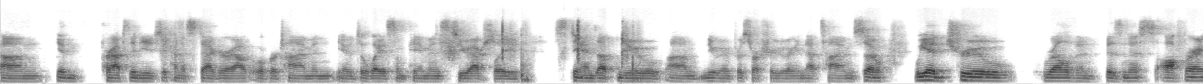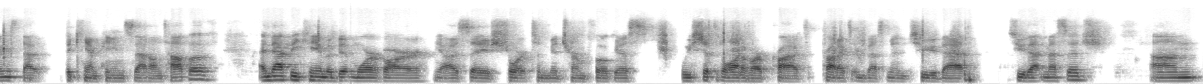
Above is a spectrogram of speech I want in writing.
um, in, perhaps they needed to kind of stagger out over time and you know delay some payments to actually stand up new um, new infrastructure during that time so we had true relevant business offerings that the campaign sat on top of and that became a bit more of our, you know, I would say short to midterm focus. We shifted a lot of our product product investment to that to that message. Um,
